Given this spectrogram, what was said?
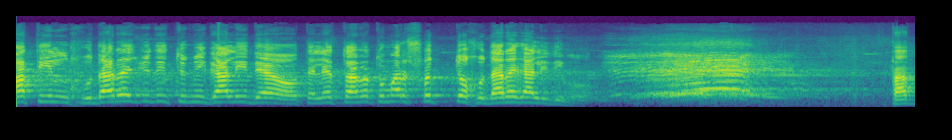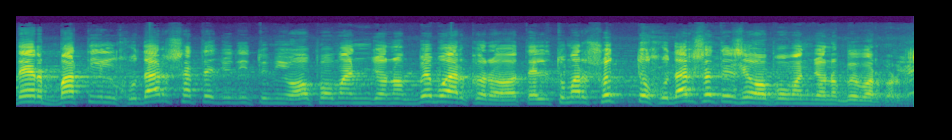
বাতিল খুদারে যদি তুমি গালি দাও, তাহলে তারা তোমার সত্য খুদারে গালি দিব। তাদের বাতিল খুদার সাথে যদি তুমি অপমানজনক ব্যবহার করো, তাহলে তোমার সত্য খুদার সাথে সে অপমানজনক ব্যবহার করবে।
